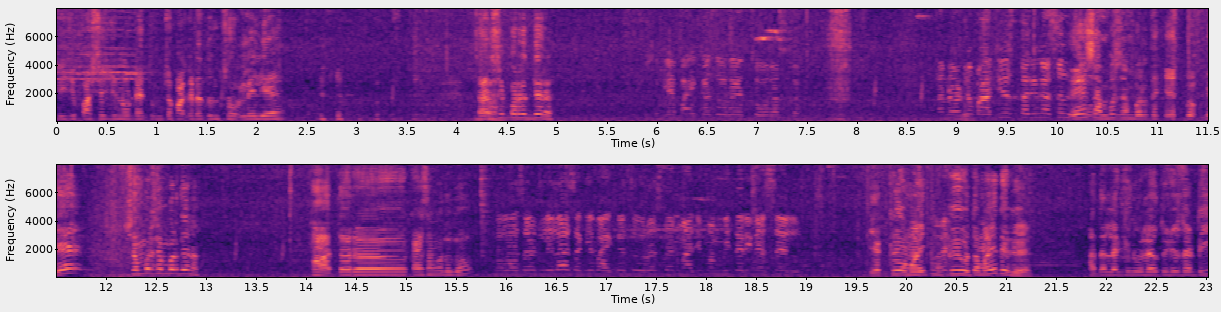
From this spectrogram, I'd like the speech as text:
ही जी पाचशेची नोट आहे तुमच्या पाकिटातून चोरलेली आहे. चारशे परत दे रे. सगळ्या बायका चोर आहेत चोर असतात. आणि वाटतं माझी तरी नसेल ए चोर. शंभर शंभर दे. ए शंभर शंभर दे ना. हा तर अं, काय सांगत होतो? मला असं वाटलेलं सगळे बायका चोर असतात माझी मम्मी तरी नसेल. एक माहीत काही होतं माहीत आहे का आता लगीन होल्यावर तुझ्यासाठी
